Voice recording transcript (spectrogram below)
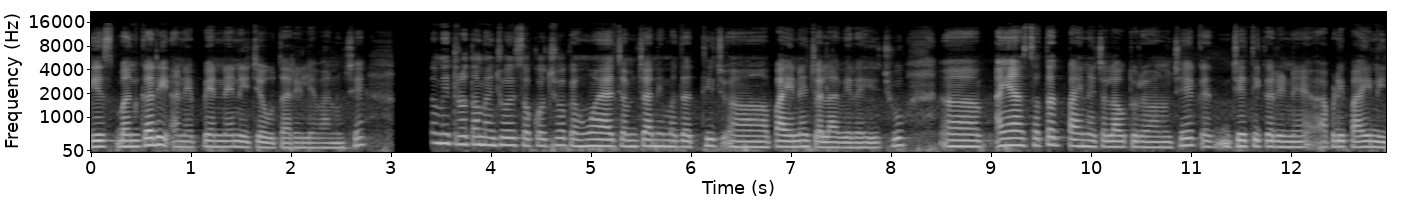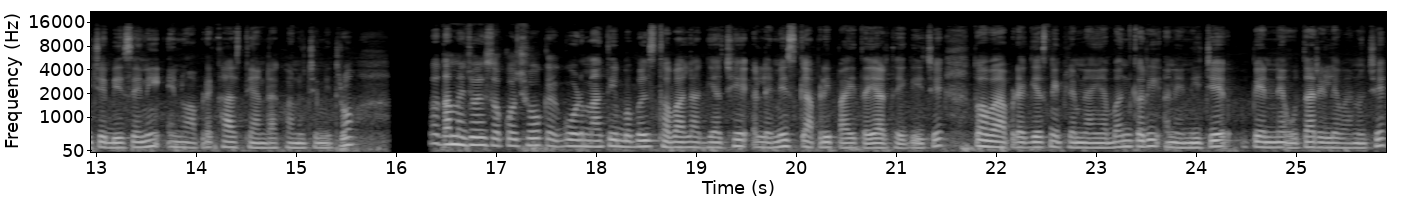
ગેસ બંધ કરી અને પેનને નીચે ઉતારી લેવાનું છે. તો મિત્રો તમે જોઈ શકો છો કે હું આ ચમચાની મદદથી જ પાઈને ચલાવી રહી છું. અહીંયા સતત પાઈને ચલાવતું રહેવાનું છે કે જેથી કરીને આપણી પાઈ નીચે બેસે નહીં, એનું આપણે ખાસ ધ્યાન રાખવાનું છે મિત્રો. તો તમે જોઈ શકો છો કે ગોળમાંથી બબલ્સ થવા લાગ્યા છે એટલે મીન્સ કે આપણી પાઈ તૈયાર થઈ ગઈ છે. તો હવે આપણે ગેસની ફ્લેમને અહીંયા બંધ કરી અને નીચે પેનને ઉતારી લેવાનું છે.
